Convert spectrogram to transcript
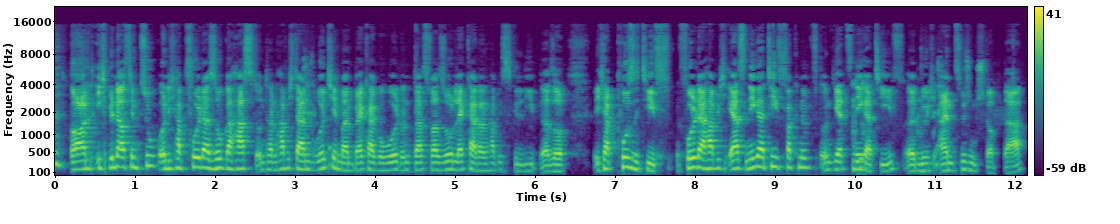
Und ich bin aus dem Zug und ich habe Fulda so gehasst und dann habe ich da ein Brötchen beim Bäcker geholt und das war so lecker, dann habe ich es geliebt. Also ich habe positiv. Fulda habe ich erst negativ verknüpft und jetzt mhm. negativ äh, durch mhm. einen Zwischenstopp da.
